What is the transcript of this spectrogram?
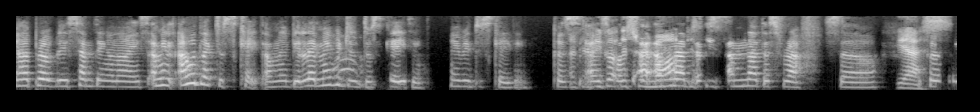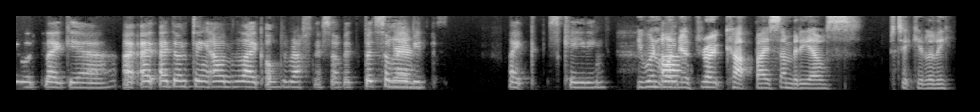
Uh, probably something on ice. I mean, I would like to skate. Or maybe like maybe just Oh, do skating. Maybe do skating. Because okay. Have you ice got hockey, I, I am not as? I'm not as rough, so I Yes. probably would like yeah. I, I I don't think I would like all the roughness of it. But so Yeah. maybe like skating. You wouldn't Uh, your throat cut by somebody else, particularly.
